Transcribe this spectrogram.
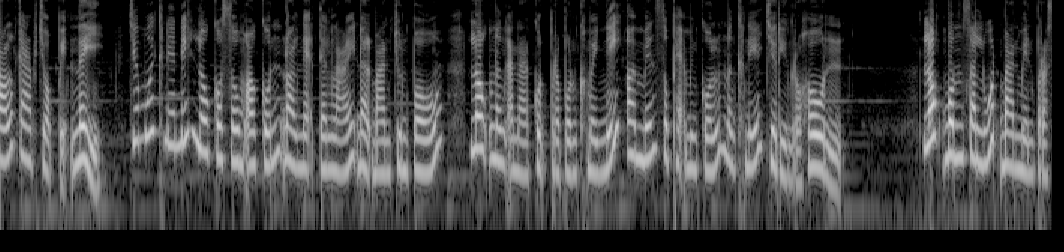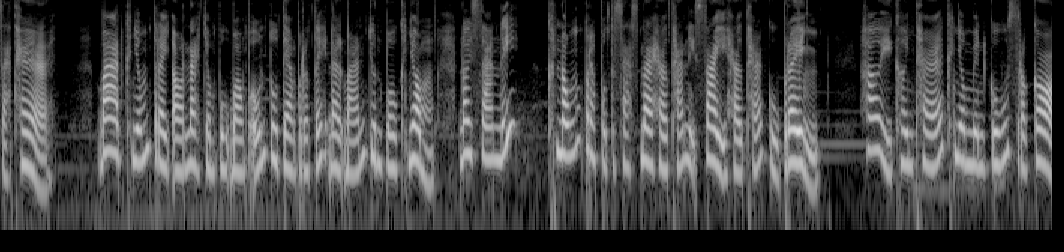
ដល់ការភ្ជាប់ពាក្យនេះ ជាមួយគ្នានេះលោកក៏សូមអរគុណដល់អ្នកទាំងឡាយដែលបានជូនពរលោកនិងអនាគតប្រពន្ធក្មេងនេះឲ្យមានសុភមង្គលនឹងគ្នាជារៀងរហូតលោកប៊ុនសាលួតបានមានប្រសាសន៍ថាបាទខ្ញុំត្រេកអរណាស់ចំពោះបងប្អូនទូទាំងប្រទេសដែលបានជូនពរខ្ញុំ ដោយសារនេះ ក្នុងព្រះពុទ្ធសាសនាហៅថានិស័យហៅថាគូព្រេងហើយឃើញថាខ្ញុំមានគូស្រករ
